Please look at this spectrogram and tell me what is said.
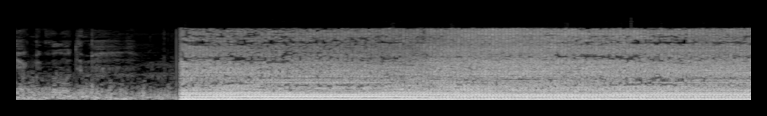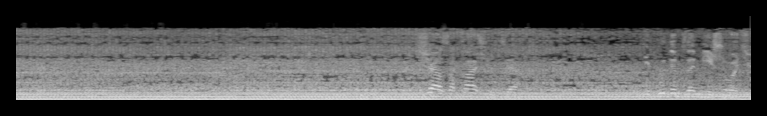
як ми колодимо. Зараз закачується і будемо замішувати.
